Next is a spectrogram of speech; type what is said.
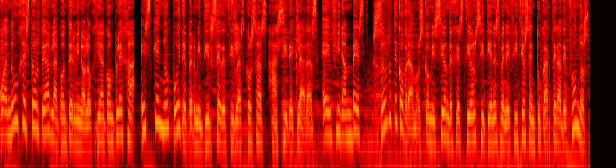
Cuando un gestor te habla con terminología compleja, es que no puede permitirse decir las cosas así de claras. En Finambest solo te cobramos comisión de gestión si tienes beneficios en tu cartera de fondos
